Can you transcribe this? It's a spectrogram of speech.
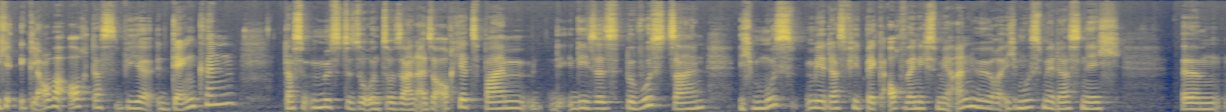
ich glaube auch, dass wir denken, das müsste so und so sein. Also auch jetzt beim dieses Bewusstsein, ich muss mir das Feedback, auch wenn ich es mir anhöre, ich muss mir das nicht ähm,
